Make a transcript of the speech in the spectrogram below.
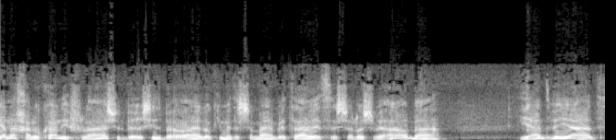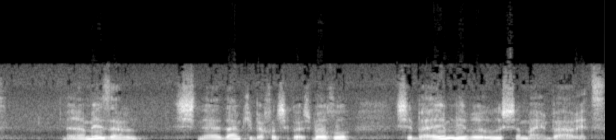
כן, החלוקה הנפלאה של בראשית ברא אלוקים את השמיים ואת הארץ לשלוש וארבע, יד ויד, מרמז על שני אדם כביכול של קדוש ברוך הוא, שבהם נבראו שמיים וארץ.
